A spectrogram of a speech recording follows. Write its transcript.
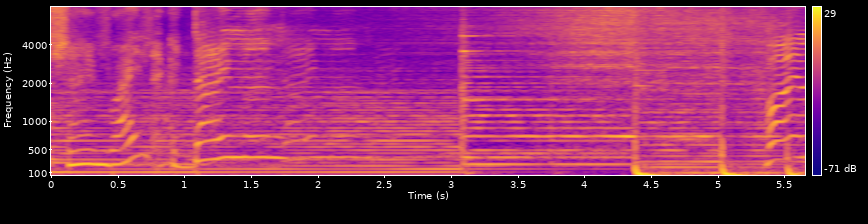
Shine bright like a diamond. Fine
